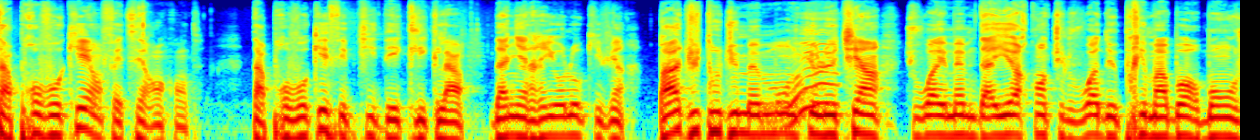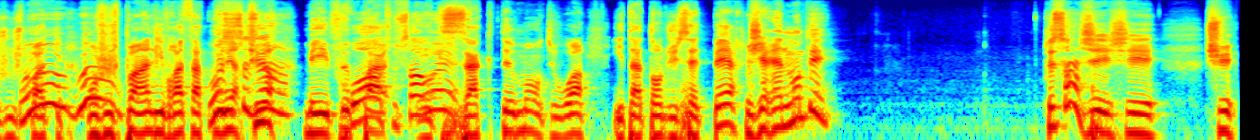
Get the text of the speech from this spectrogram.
tu as provoqué, en fait, ces rencontres. Tu as provoqué ces petits déclics-là. Daniel Riolo qui vient pas du tout du même monde que le tien. Tu vois, et même d'ailleurs, quand tu le vois de prime abord, bon, on juge pas, Ouais, on ouais. juge pas un livre à sa couverture, mais il peut Froid, pas. tout ça. Exactement, tu vois. Il t'a tendu cette paire. J'ai rien demandé. C'est ça, j'ai, je suis,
